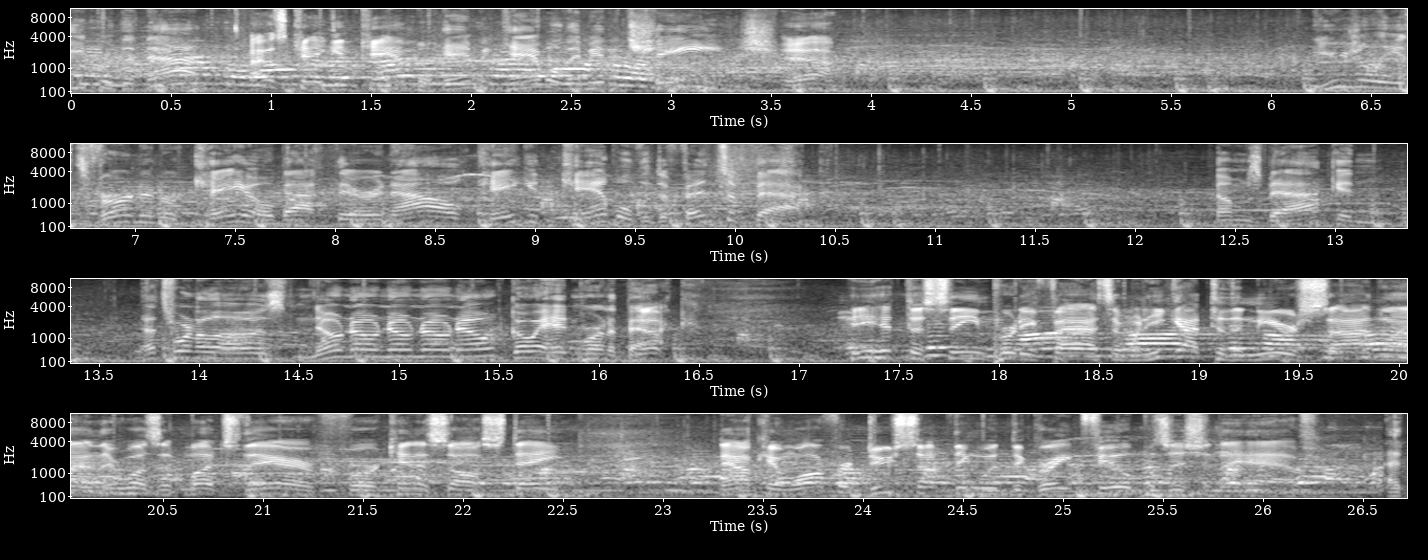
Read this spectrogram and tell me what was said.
deeper than that. That was Kagan Campbell. Kagan Campbell, they made a change. Yeah. Usually it's Vernon or KO back there, and now Kagan Campbell, the defensive back, comes back, and that's one of those, no, no, no, no, no, go ahead and run it back. Yep. He hit the seam pretty fast, and when he got to the near sideline, there wasn't much there for Kennesaw State. Now, can Wofford do something with the great field position they have? At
